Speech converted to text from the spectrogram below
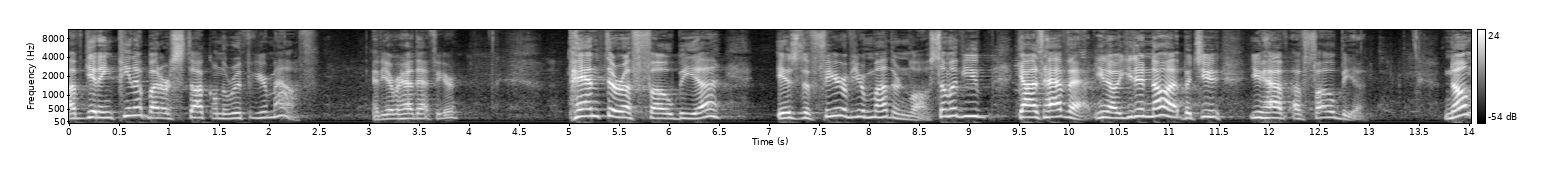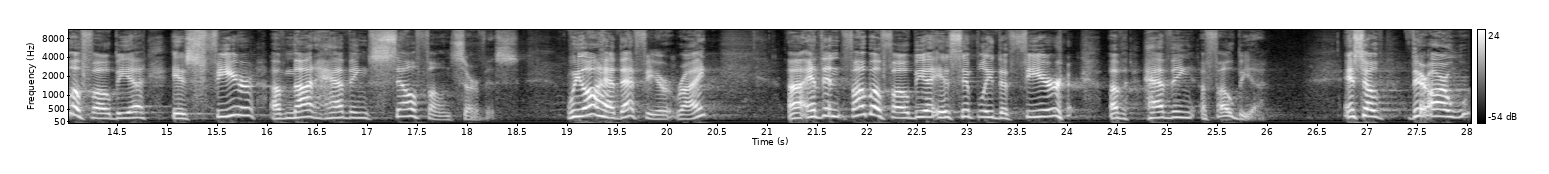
of getting peanut butter stuck on the roof of your mouth. Have you ever had that fear? Pentheraphobia is the fear of your mother in law. Some of you guys have that. You know, you didn't know it, but you, you have a phobia. Nomophobia is fear of not having cell phone service. We all have that fear, right? Uh, and then phobophobia is simply the fear of having a phobia. And so there are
